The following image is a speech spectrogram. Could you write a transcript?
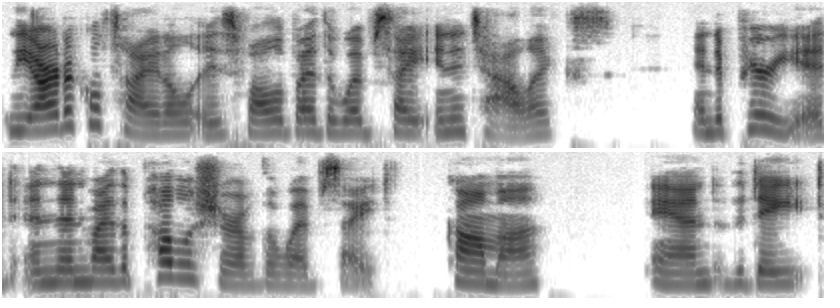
The article title is followed by the website in italics and a period, and then by the publisher of the website, comma, and the date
